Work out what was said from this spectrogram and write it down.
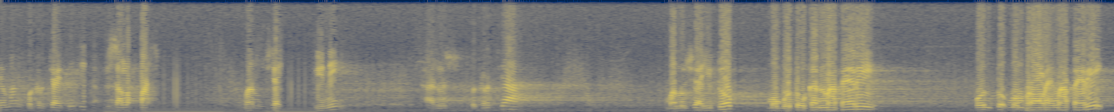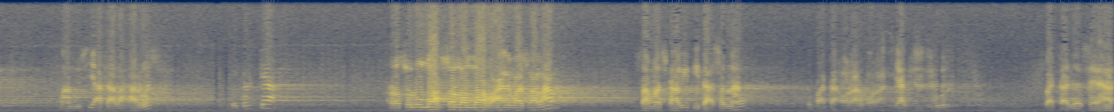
memang bekerja itu tidak bisa lepas. Manusia ini harus bekerja. Manusia hidup membutuhkan materi. Untuk memperoleh materi, manusia adalah harus bekerja. Rasulullah Shallallahu Alaihi Wasallam sama sekali tidak senang kepada orang-orang yang nganggur. Badannya sehat,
